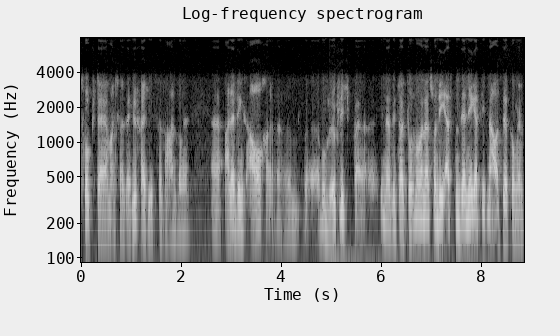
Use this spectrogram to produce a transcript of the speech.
Druck, der ja manchmal sehr hilfreich ist für Verhandlungen. Äh, allerdings auch äh, womöglich in der Situation, wo man dann schon die ersten sehr negativen Auswirkungen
